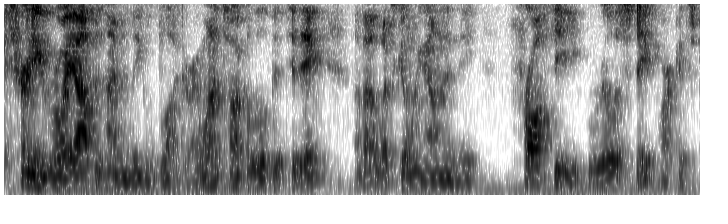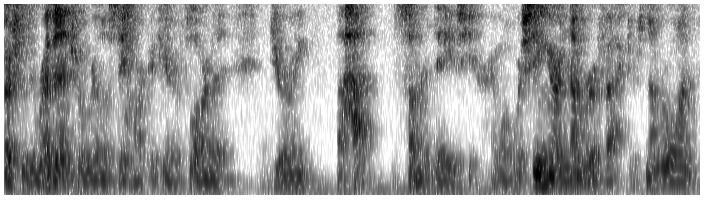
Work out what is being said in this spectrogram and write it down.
attorney Roy Oppenheim, legal blogger. I want to talk a little bit today about what's going on in the frothy real estate market, especially the residential real estate market here in Florida during the hot summer days here. And what we're seeing are a number of factors. Number one,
